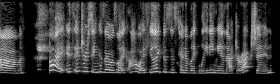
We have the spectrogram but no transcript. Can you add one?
um but it's interesting because i was like oh i feel like this is kind of like leading me in that direction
